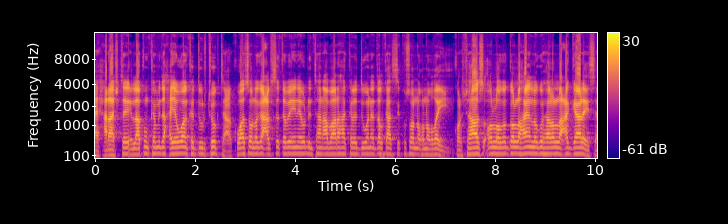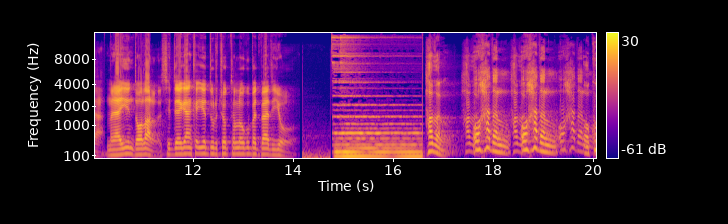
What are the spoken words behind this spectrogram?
ay xaraashtay ilaa kun ka mid a xayawaanka duurjoogta kuwaasoo laga cabsi qabay inay u dhintaan abaaraha kala duwan ee dalkaasi ku soo noqnoqday. Qorshahaas oo looga gol lahaa in lagu helo lacag gaadhaysa malaayiin dollar si deegaanka iyo duurjoogta loogu badbaadiyo. Hadal. Oo hadal. Oo hadal. Oo ku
